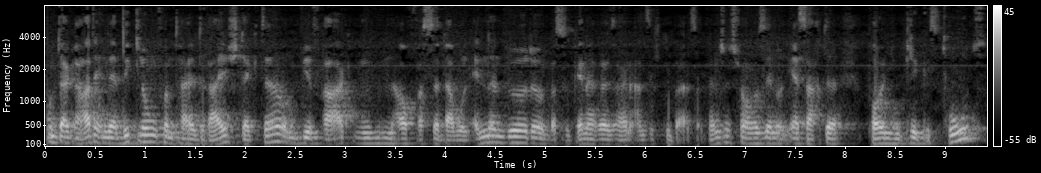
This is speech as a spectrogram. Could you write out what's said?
Und da gerade in der Entwicklung von Teil 3 steckte und wir fragten ihn auch, was er da wohl ändern würde und was so generell seine Ansichten über das Adventure-Genre sind. Und er sagte, Point and Click ist tot.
